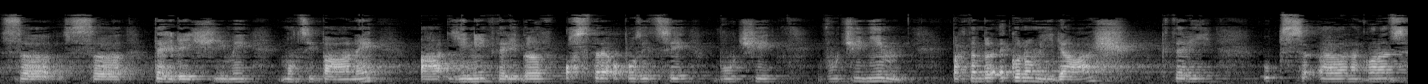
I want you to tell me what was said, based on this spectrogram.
s, s tehdejšími moci pány a jiný, který byl v ostré opozici vůči, vůči ním. Pak tam byl ekonomí Dáš, který ups, eh, nakonec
